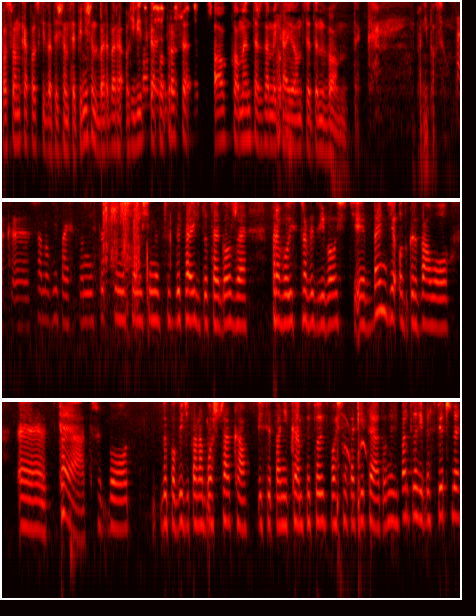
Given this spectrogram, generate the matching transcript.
Posłanka Polski 2050, Barbara Oliwiecka, poproszę o komentarz zamykający ten wątek. Pani poseł. Tak, e, szanowni państwo, niestety my się musimy przyzwyczaić do tego, że Prawo i Sprawiedliwość e, będzie odgrywało e, teatr, bo wypowiedzi pana Błaszczaka, wpisy pani Kępy, to jest właśnie taki teatr. On jest bardzo niebezpieczny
